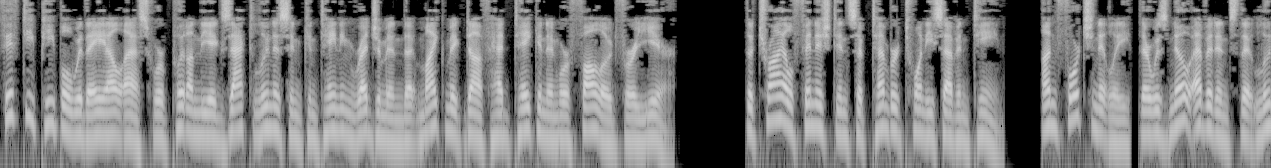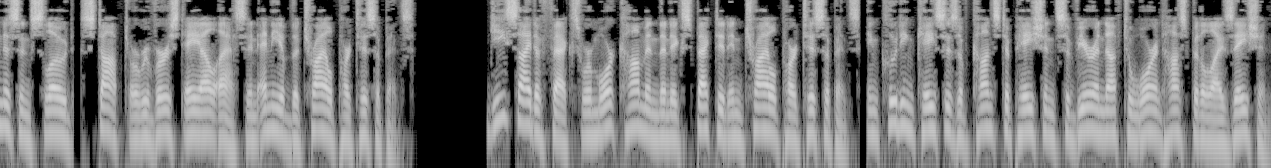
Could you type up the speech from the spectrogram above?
Fifty people with ALS were put on the exact lunasin-containing regimen that Mike McDuff had taken and were followed for a year. The trial finished in September 2017. Unfortunately, there was no evidence that lunasin slowed, stopped or reversed ALS in any of the trial participants. GI side effects were more common than expected in trial participants, including cases of constipation severe enough to warrant hospitalization.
